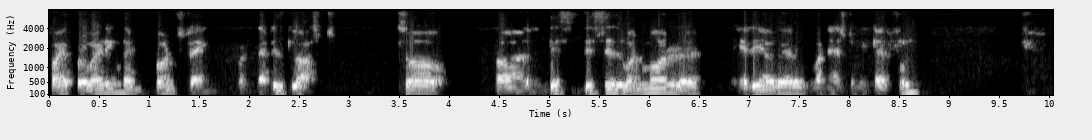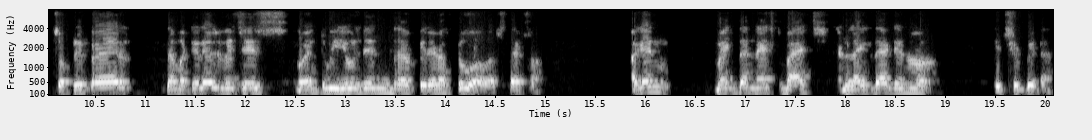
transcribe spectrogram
by providing that bond strength, but that is lost. So this this is one more uh, area where one has to be careful. So prepare the material which is going to be used in the period of two hours. That's all. Again, make the next batch, and like that, you know, it should be done.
